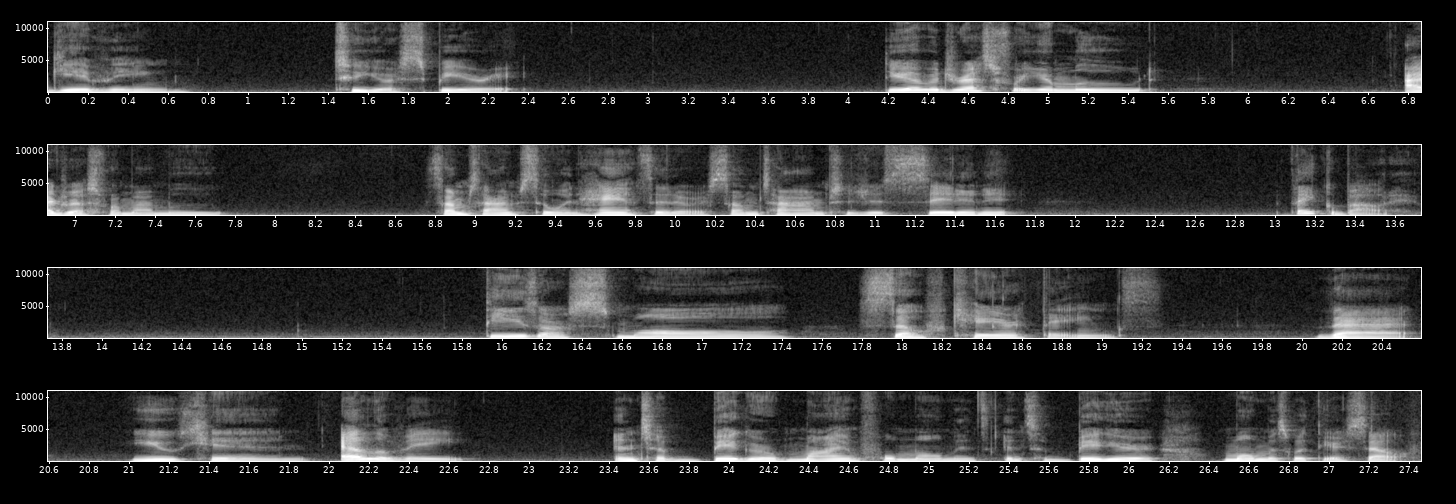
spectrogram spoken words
giving to your spirit? Do you have a dress for your mood? I dress for my mood. Sometimes to enhance it or sometimes to just sit in it. Think about it. These are small self care things that you can elevate into bigger mindful moments, into bigger moments with yourself.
